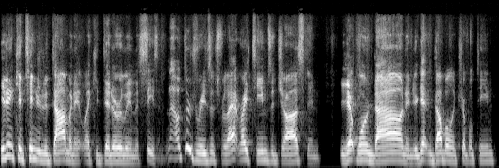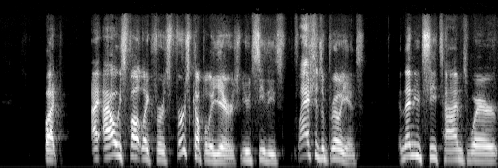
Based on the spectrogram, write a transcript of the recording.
He didn't continue to dominate like he did early in the season. Now, there's reasons for that, right? Teams adjust and you get worn down and you're getting double and triple teamed. But I, I always felt like for his first couple of years, you'd see these flashes of brilliance, and then you'd see times where,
